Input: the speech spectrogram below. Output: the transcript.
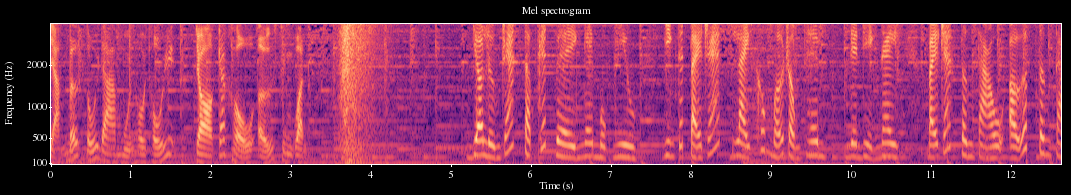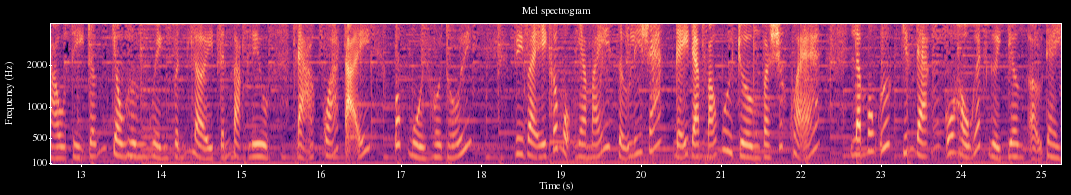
giảm bớt tối đa mùi hôi thối cho các hộ ở xung quanh. Do lượng rác tập kết về ngày một nhiều, diện tích bãi rác lại không mở rộng thêm nên hiện nay bãi rác Tân Tạo ở ấp Tân Tạo thị trấn Châu Hưng huyện Vĩnh Lợi tỉnh Bạc Liêu đã quá tải, bốc mùi hôi thối. Vì vậy có một nhà máy xử lý rác để đảm bảo môi trường và sức khỏe là mong ước chính đáng của hầu hết người dân ở đây.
